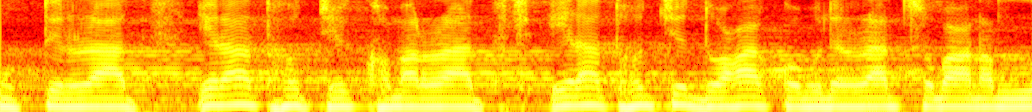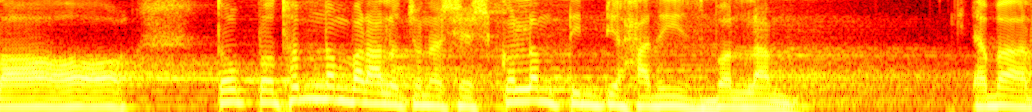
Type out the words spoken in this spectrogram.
মুক্তির রাত। এ রাত হচ্ছে ক্ষমার রাত। এ রাত হচ্ছে দোয়া কবুলের রাত সোবান আল্লাহ তো প্রথম নম্বর আলোচনা শেষ করলাম, তিনটি হাদিস বললাম। এবার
